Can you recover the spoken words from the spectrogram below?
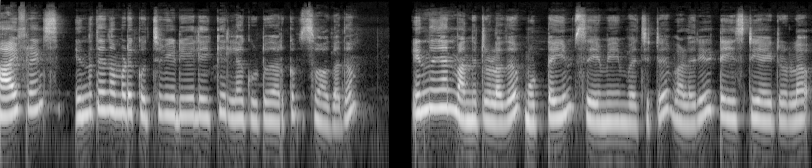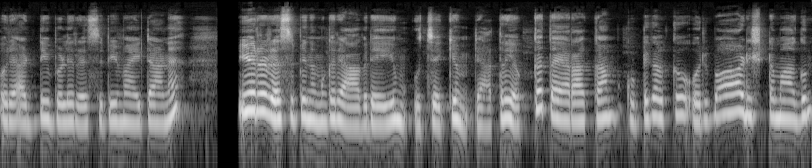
ഹായ് ഫ്രണ്ട്സ് ഇന്നത്തെ നമ്മുടെ കൊച്ചു വീഡിയോയിലേക്ക് എല്ലാ കൂട്ടുകാർക്കും സ്വാഗതം. ഇന്ന് ഞാൻ വന്നിട്ടുള്ളത് മുട്ടയും സേമിയയും വെച്ചിട്ട് വളരെ ടേസ്റ്റി ആയിട്ടുള്ള ഒരു അടിപൊളി റെസിപ്പിയുമായിട്ടാണ് ഈ ഒരു റെസിപ്പി നമുക്ക് രാവിലെയും ഉച്ചയ്ക്കും രാത്രിയൊക്കെ തയ്യാറാക്കാം. കുട്ടികൾക്ക് ഒരുപാട് ഇഷ്ടമാകും.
